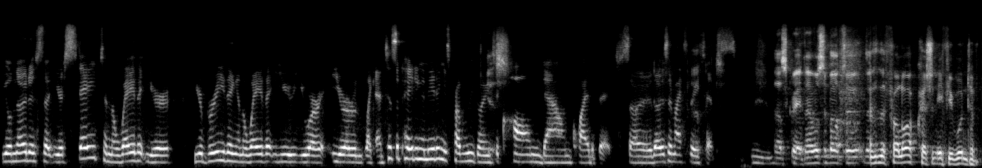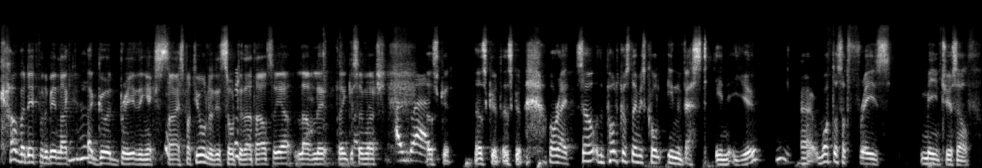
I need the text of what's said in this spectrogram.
you'll notice that your state and the way that you're you're breathing and the way that you you are you're like anticipating a meeting is probably going yes. to calm down quite a bit. So those are my three Perfect. tips. Mm. That's great. I was about to. The, the follow up question, if you wouldn't have covered it, would have been like mm-hmm. a good breathing exercise, but you already sorted that out. So, yeah, lovely. Thank you so much. I'm glad. That's good. That's good. That's good. All right. So, the podcast name is called Invest in You. Mm. Uh, what does that phrase mean to yourself?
